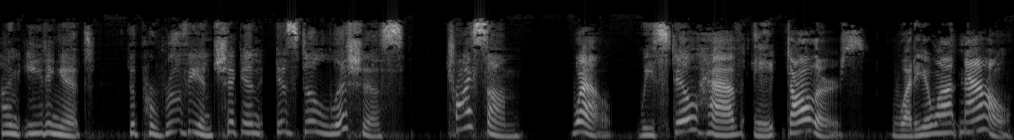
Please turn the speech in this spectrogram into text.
I'm eating it. The Peruvian chicken is delicious. Try some. Well, we still have $8. What do you want now?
